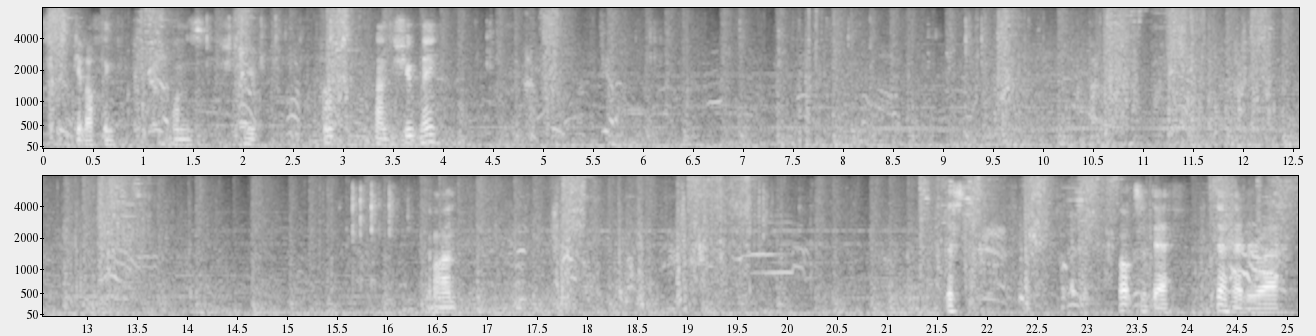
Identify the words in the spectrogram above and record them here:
Just get off the ones who oops, plan to shoot me. Come on. Just lots of death. Death everywhere.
